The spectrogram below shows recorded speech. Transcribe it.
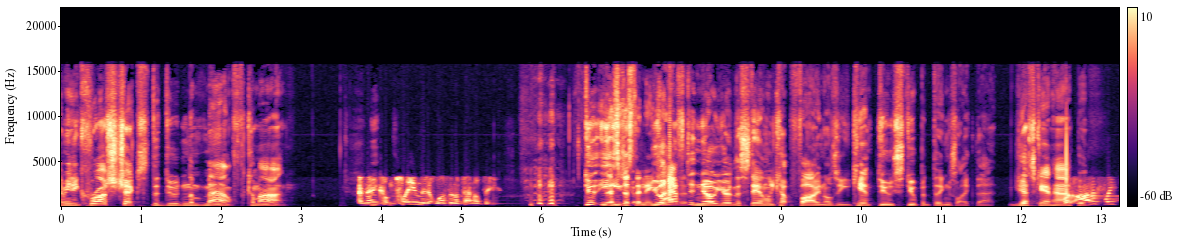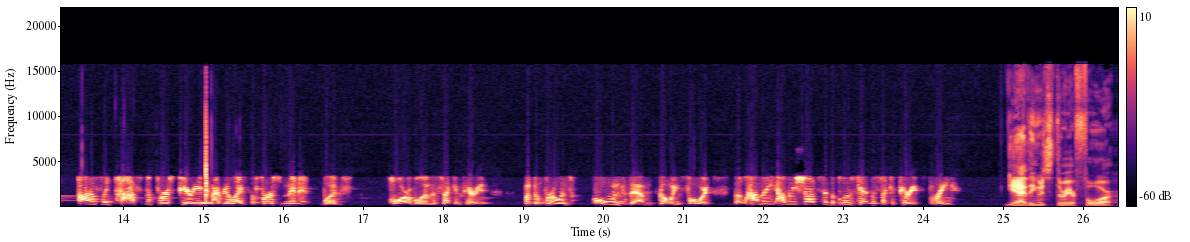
I mean, he cross checks the dude in the mouth. Come on. and then complain that it wasn't a penalty. Dude, That's you, just the nature You of have it. to know you're in the Stanley Cup Finals. You can't do stupid things like that. You just can't happen. But honestly, honestly, past the first period, and I realized the first minute was horrible in the second period. But the Bruins owned them going forward. But how many how many shots did the Blues get in the second period? Three. yeah, I think it was three or four.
